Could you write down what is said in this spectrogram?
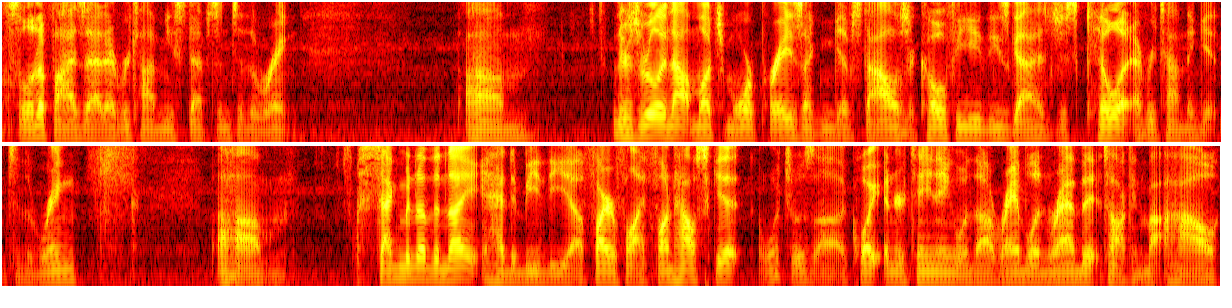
solidifies that every time he steps into the ring. Um, there's really not much more praise I can give Styles or Kofi. These guys just kill it every time they get into the ring. Um, segment of the night had to be the uh, Firefly Funhouse skit, which was uh, quite entertaining with uh, Ramblin' Rabbit talking about how,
